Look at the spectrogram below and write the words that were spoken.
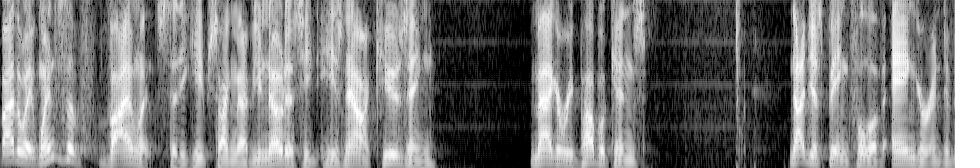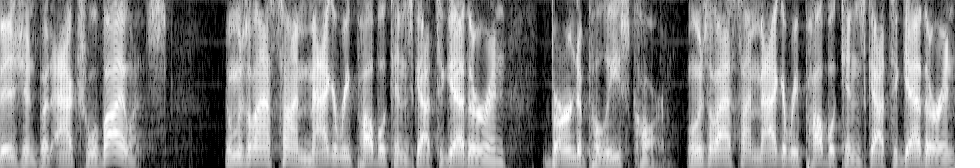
By the way, when's the violence that he keeps talking about? If you notice, he, he's now accusing MAGA Republicans not just being full of anger and division, but actual violence. When was the last time MAGA Republicans got together and burned a police car? When was the last time MAGA Republicans got together and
